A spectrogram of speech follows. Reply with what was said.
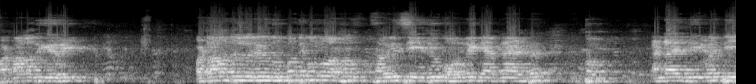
പട്ടാളത്തിൽ കയറി. പട്ടാളത്തിൽ ഒരു മുപ്പത്തിമൂന്ന് വർഷം സർവീസ് ചെയ്തു ഓർമ്മ ക്യാപ്റ്റനായിട്ട് ഇപ്പം രണ്ടായിരത്തി ഇരുപത്തി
